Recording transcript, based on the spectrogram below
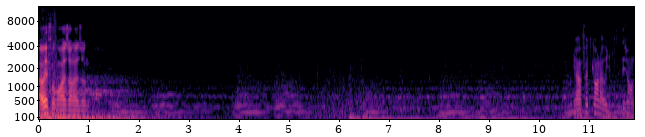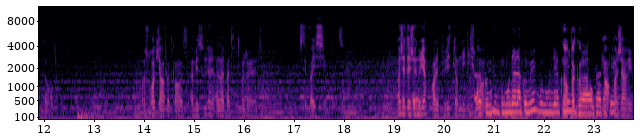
Ah ouais, faut qu'on reste dans la zone. Il y a un feu de camp là où il y a peut-être des gens dedans. Moi, je crois qu'il y a un feu de camp. À mes souvenirs, ah non, il n'y a pas de feu de camp, j'ai rien dit. C'était pas ici en fait. Moi j'ai des genouillères pour aller plus vite comme Lily, je crois. mais- commune, tout le monde est à la commune, tout le monde est à la commune. pas on peut, comme moi. on peut Non, attaquer. moi j'arrive.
